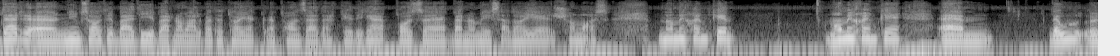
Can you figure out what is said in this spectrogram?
در نیم ساعت بعدی برنامه البته تا یک 15 دقیقه دیگه باز برنامه صدای شماست. ما می‌خوایم که ما می‌خوایم که دو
